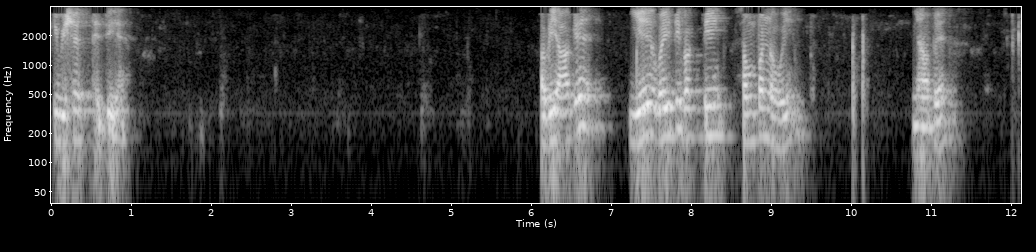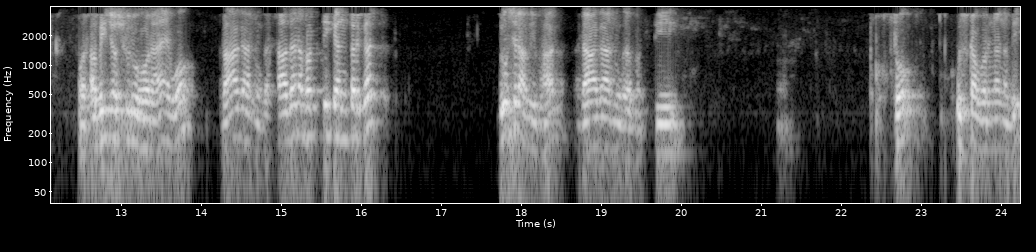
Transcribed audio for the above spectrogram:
की विशेष स्थिति है। अभी आगे ये वैधि भक्ति संपन्न हुई यहाँ पे। और अभी जो शुरू हो रहा है वो रागानुगा साधन भक्ति के अंतर्गत दूसरा विभाग, रागानुगा भक्ति। तो उसका वर्णन अभी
